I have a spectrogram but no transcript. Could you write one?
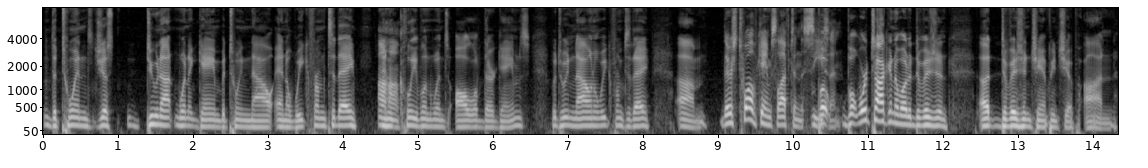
the Twins just do not win a game between now and a week from today, Uh-huh. and Cleveland wins all of their games between now and a week from today. Um, There's 12 games left in the season. but, but we're talking about a division a division championship on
